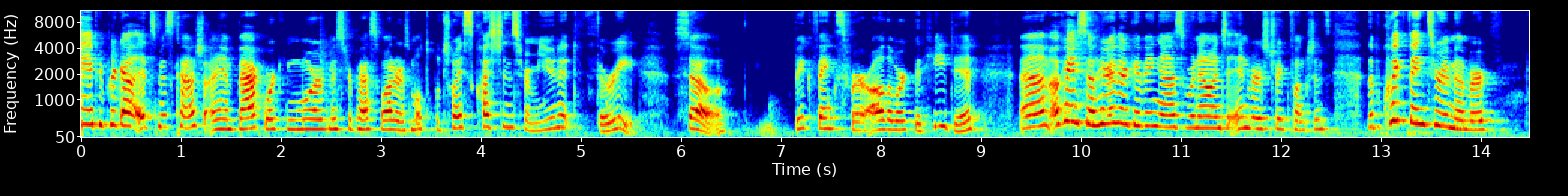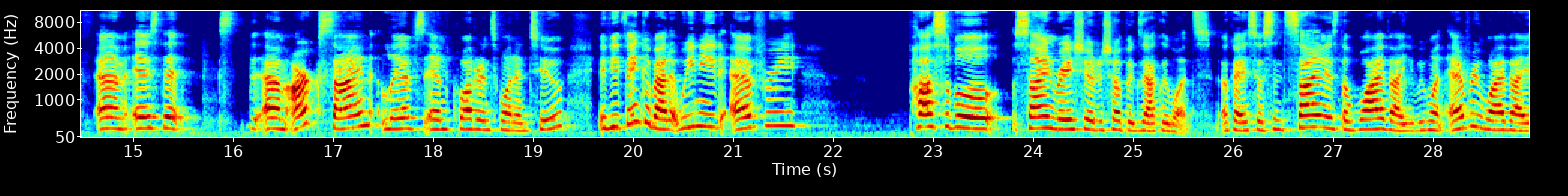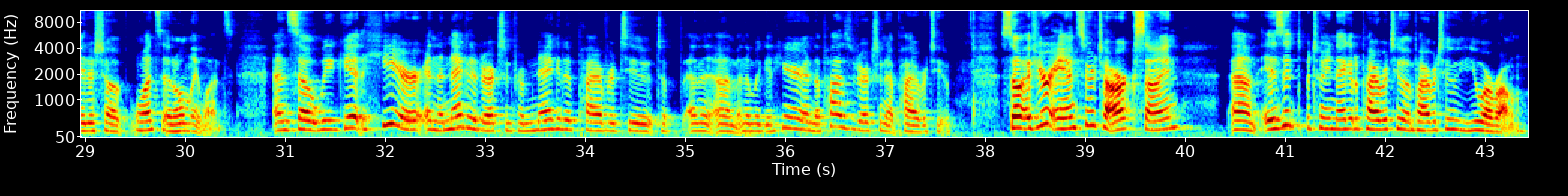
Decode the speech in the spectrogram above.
Howdy, AP Pre-Cal, it's Miss Kosh. I am back working more of Mr. Passwater's multiple choice questions from Unit 3. So, big thanks for all the work that he did. Um, okay, so here they're giving us, we're now into inverse trig functions. The quick thing to remember um, is that um, arc sine lives in quadrants 1 and 2. If you think about it, we need every possible sine ratio to show up exactly once. Okay, so since sine is the y value, we want every y value to show up once and only once. And so we get here in the negative direction from negative pi over 2 to, and then, um, and then we get here in the positive direction at pi over 2. So if your answer to arc sine um, isn't between negative pi over 2 and pi over 2, you are wrong.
